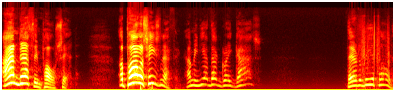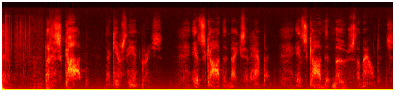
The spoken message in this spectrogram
I'm nothing, Paul said. Apollos, he's nothing. I mean, yeah, they're great guys. They're to be applauded. But it's God that gives the increase. It's God that makes it happen. It's God that moves the mountains.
